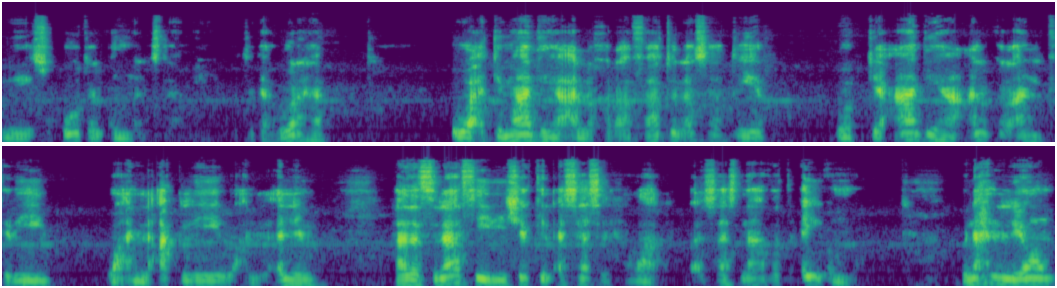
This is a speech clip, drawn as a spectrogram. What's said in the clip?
لسقوط الأمة الإسلامية وتدهورها واعتمادها على الخرافات والأساطير وابتعادها عن القرآن الكريم وعن العقل وعن العلم. هذا الثلاثي يشكل أساس الحضارة وأساس نهضة أي أمة. ونحن اليوم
